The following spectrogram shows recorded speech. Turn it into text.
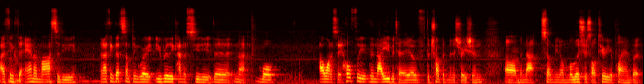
I think mm-hmm. the animosity, and I think that's something where you really kind of see the not well. I want to say hopefully the naivete of the Trump administration, um, mm-hmm. and not some you know malicious ulterior plan, but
